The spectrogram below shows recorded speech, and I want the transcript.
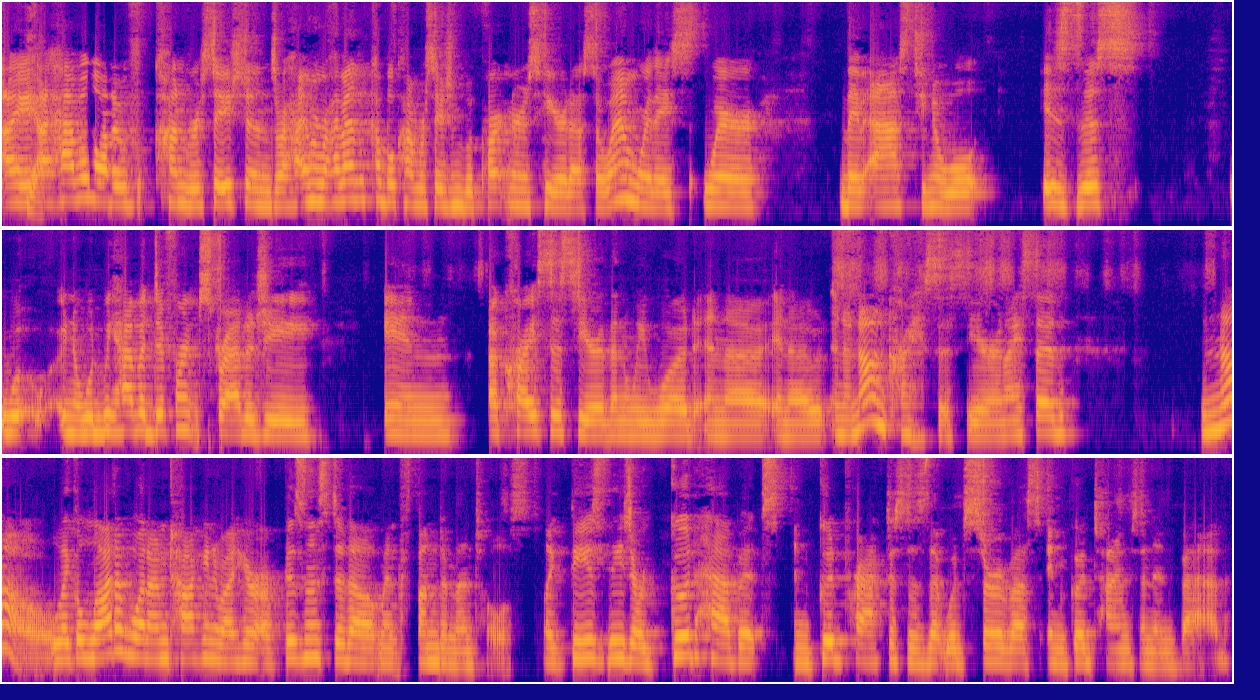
I, yeah. I, have a lot of conversations, or I've had a couple conversations with partners here at SOM where they where they've asked, you know, well, is this, you know, would we have a different strategy in a crisis year than we would in a in a in a non-crisis year? And I said, no. Like a lot of what I'm talking about here are business development fundamentals. Like these these are good habits and good practices that would serve us in good times and in bad.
